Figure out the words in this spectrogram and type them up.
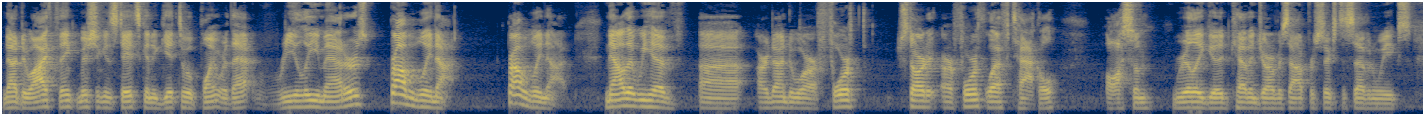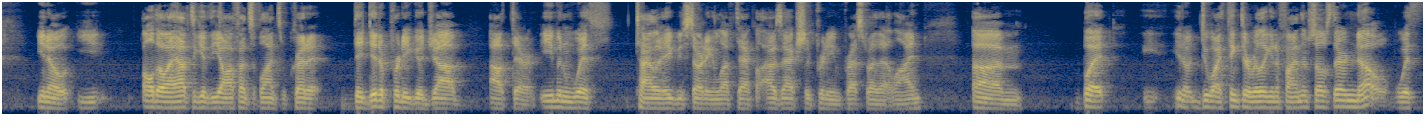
Now, do I think Michigan State's going to get to a point where that really matters? Probably not. Probably not. Now that we have uh, are down to our fourth start, our fourth left tackle, awesome, really good. Kevin Jarvis out for six to seven weeks. You know, you, although I have to give the offensive line some credit, they did a pretty good job out there, even with Tyler Higby starting left tackle. I was actually pretty impressed by that line. Um, but you know, do I think they're really going to find themselves there? No. With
